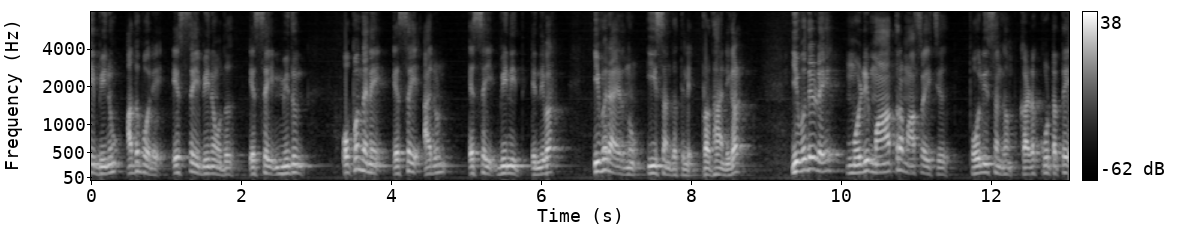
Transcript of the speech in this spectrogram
എ ബിനു അതുപോലെ S I Vinod S I Mithun ഒപ്പം തന്നെ S I Arun S I Vineeth എന്നിവർ ഇവരായിരുന്നു ഈ സംഘത്തിലെ പ്രധാനികൾ. യുവതിയുടെ മൊഴി മാത്രം ആശ്രയിച്ച് പോലീസ് സംഘം കഴക്കൂട്ടത്തെ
